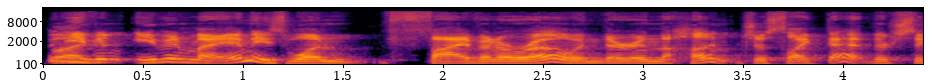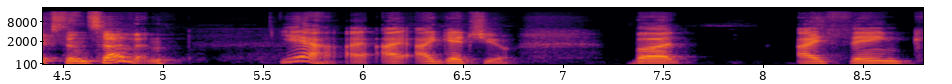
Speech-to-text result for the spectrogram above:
But, even even Miami's won five in a row and they're in the hunt just like that. They're six and seven. Yeah, I, I, I get you, but I think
